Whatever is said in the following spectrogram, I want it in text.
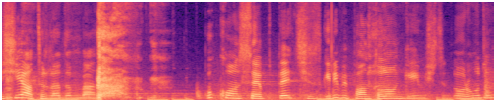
bir şey hatırladım ben. Bu konsepte çizgili bir pantolon giymiştin, doğru mudur?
